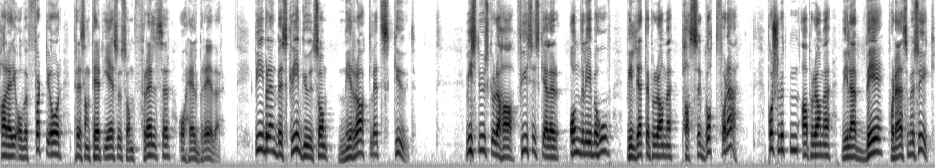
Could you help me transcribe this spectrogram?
har jeg i over 40 år presentert Jesus som frelser og helbreder. Bibelen beskriver Gud som miraklets Gud. Hvis du skulle ha fysiske eller åndelige behov, vil dette programmet passe godt for deg. På slutten av programmet vil jeg be for deg som er syk,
